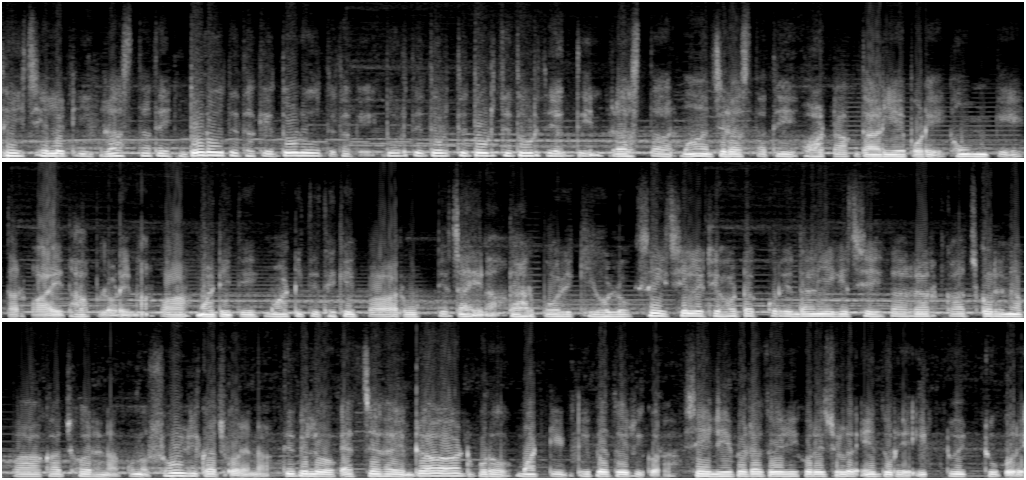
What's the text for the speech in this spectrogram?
সেই ছেলেটি রাস্তাতে দৌড়তে থাকে দৌড়তে থাকে, দৌড়তে দৌড়তে দৌড়তে দৌড়তে একদিন রাস্তার মাঝ রাস্তাতে হঠাৎ দাঁড়িয়ে পড়ে। থমকে তার পায়ে ধাপ লড়ে না, পা মাটিতে মাটিতে থেকে পা উঠতে চায় না। তারপরে কি হলো? সেই ছেলেটি হঠাৎ করে দাঁড়িয়ে গেছে। তার আর কাজ করে না, পা কাজ করে না, কোনো শরীর কাজ করে না। পেল এক জায়গায় ডাট বড় মাটির ঢিপে তৈরি করা। সেই ঢিপেটা তৈরি করেছিল এঁদুরে, একটু একটু করে।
